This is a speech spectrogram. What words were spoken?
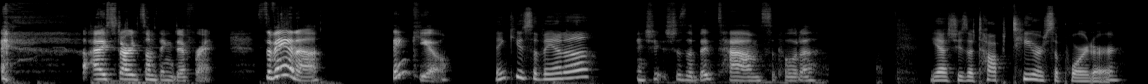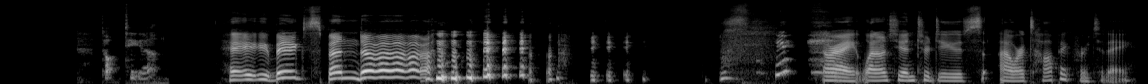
I started something different. Savannah Thank you. Thank you, Savannah. And she, she's a big time supporter. Yeah, she's a top tier supporter. Top tier. Hey, big spender. All right, why don't you introduce our topic for today?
